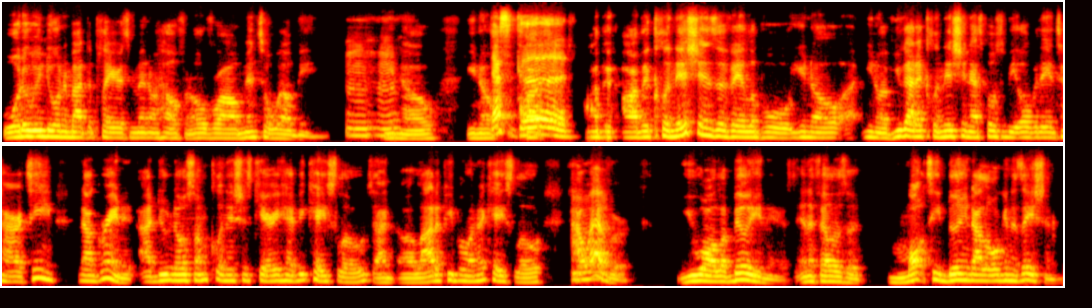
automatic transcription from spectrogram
what are we doing about the players' mental health and overall mental well-being? Mm-hmm. You know, you know that's good. Are, are, the are the clinicians available? You know, uh, you know if you got a clinician that's supposed to be over the entire team. Now, granted, I do know some clinicians carry heavy caseloads. I, a lot of people on their caseload. Mm-hmm. However, you all are billionaires. The NFL is a multi-billion dollar organization.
